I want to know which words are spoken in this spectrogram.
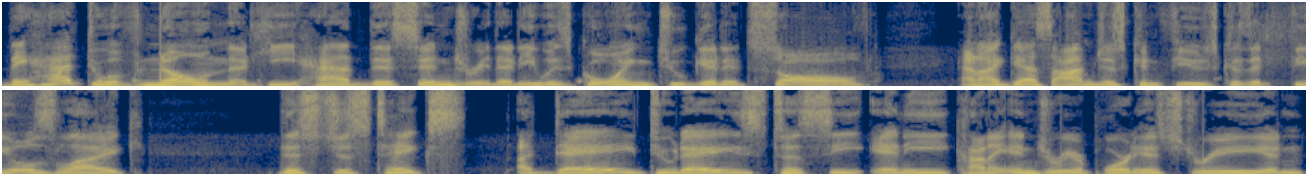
they had to have known that he had this injury, that he was going to get it solved. And I guess I'm just confused because it feels like this just takes a day, two days to see any kind of injury report history and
